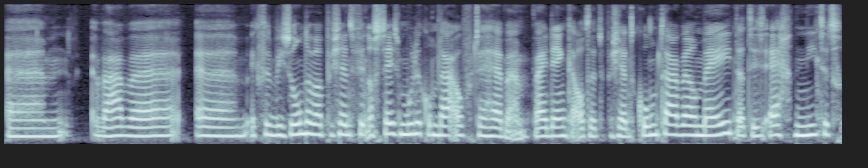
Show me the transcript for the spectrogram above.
Ehm, waar we, ehm, ik vind het bijzonder, want patiënten vinden het nog steeds moeilijk om daarover te hebben. Wij denken altijd, de patiënt komt daar wel mee. Dat is echt niet het,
